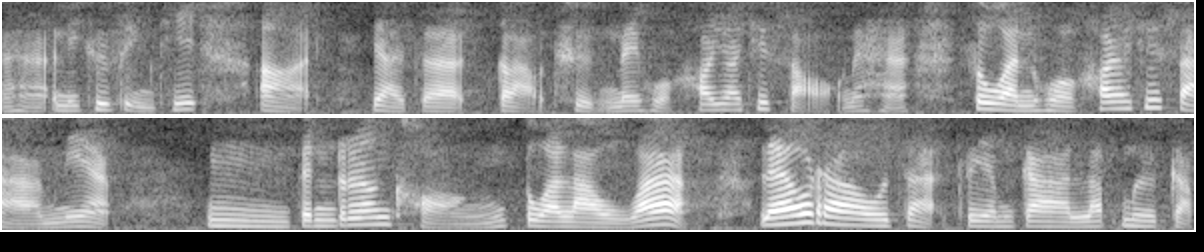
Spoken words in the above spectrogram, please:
นะคะอันนี้คือสิ่งที่ออยากจะกล่าวถึงในหัวข้อย่อยที่2นะคะส่วนหัวข้อย่อยที่3เนี่ยเป็นเรื่องของตัวเราว่า แล้วเราจะเตรียมการรับมือกับ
